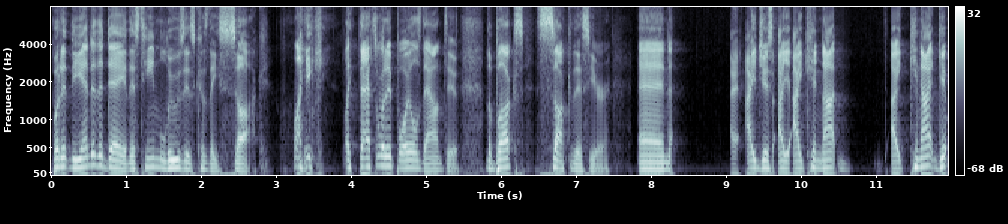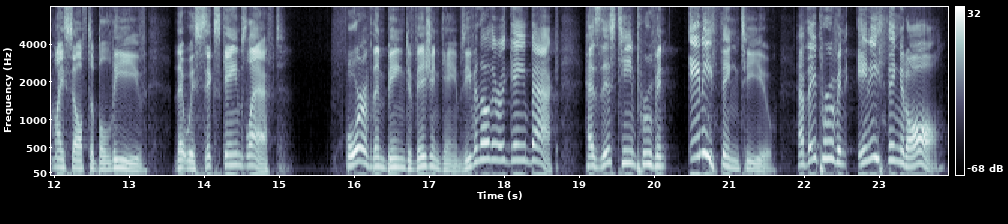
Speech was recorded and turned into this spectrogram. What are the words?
but at the end of the day, this team loses because they suck. Like like that's what it boils down to. The Bucs suck this year. And I, I just I, I cannot I cannot get myself to believe that with six games left, four of them being division games, even though they're a game back, has this team proven anything to you? Have they proven anything at all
